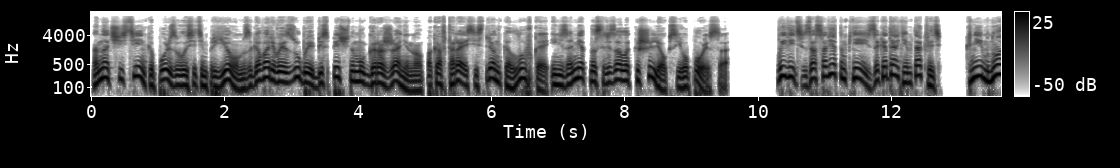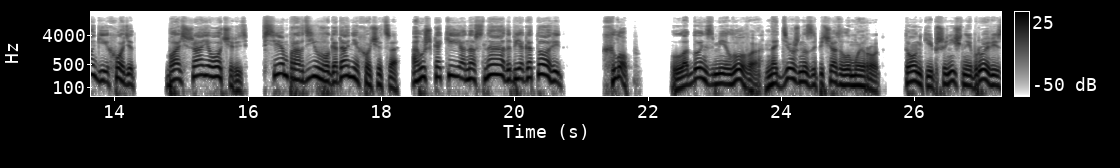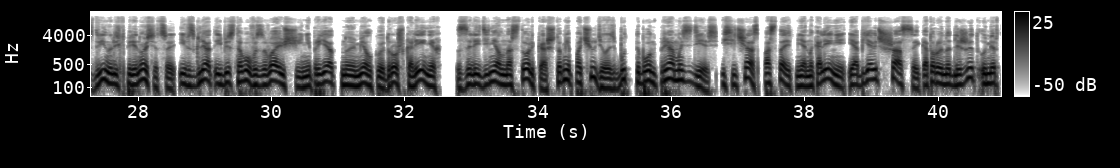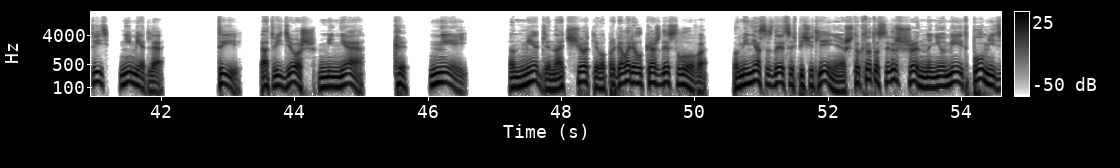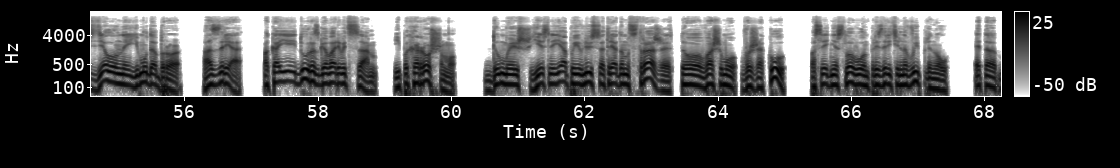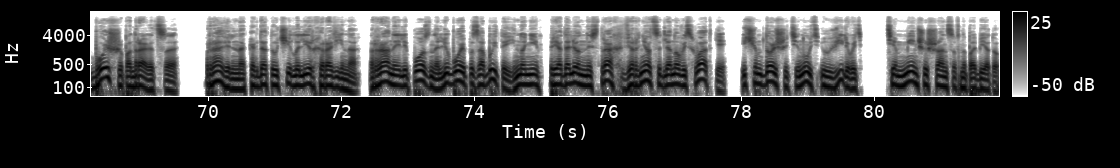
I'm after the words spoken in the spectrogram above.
Она частенько пользовалась этим приемом, заговаривая зубы беспечному горожанину, пока вторая сестренка ловко и незаметно срезала кошелек с его пояса. «Вы ведь за советом к ней, за гаданием, так ведь? К ней многие ходят. Большая очередь. Всем правдивого гадания хочется, а уж какие она снадобья готовит!» Хлоп! Ладонь Змеелова надежно запечатала мой рот. Тонкие пшеничные брови сдвинулись к переносице, и взгляд, и без того вызывающий неприятную мелкую дрожь в коленях, заледенел настолько, что мне почудилось, будто бы он прямо здесь и сейчас поставит меня на колени и объявит шассой, которую надлежит умертвить немедля. «Ты отведешь меня к ней. Он медленно, отчетливо проговаривал каждое слово. У меня создается впечатление, что кто-то совершенно не умеет помнить сделанное ему добро. А зря. Пока я иду разговаривать сам. И по-хорошему. Думаешь, если я появлюсь с отрядом стражи, то вашему вожаку, последнее слово он презрительно выплюнул, это больше понравится? Правильно когда-то учила Лирха Равина. Рано или поздно любой позабытый, но не преодоленный страх вернется для новой схватки, и чем дольше тянуть и увиливать, тем меньше шансов на победу.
